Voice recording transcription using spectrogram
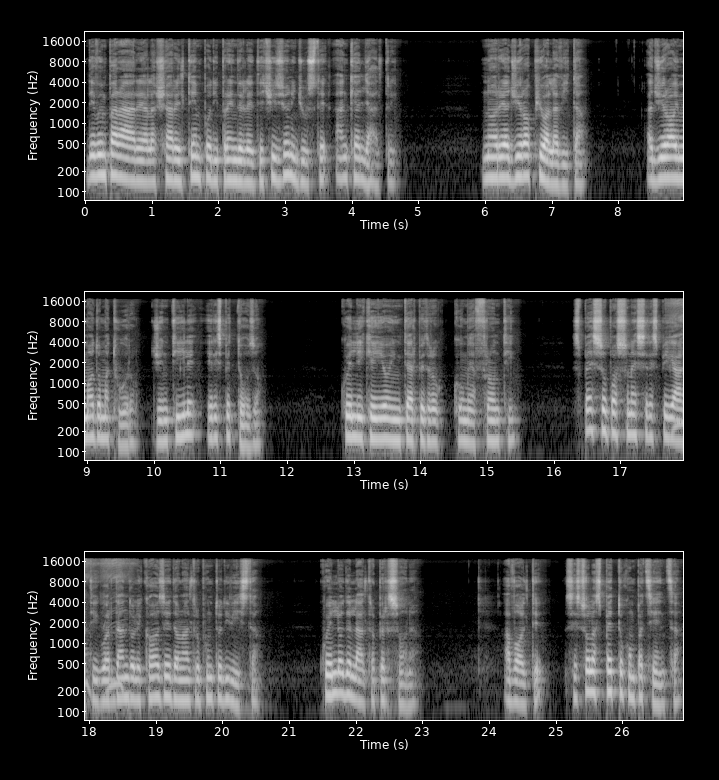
devo imparare a lasciare il tempo di prendere le decisioni giuste anche agli altri. Non reagirò più alla vita, agirò in modo maturo, gentile e rispettoso. Quelli che io interpreto come affronti, spesso possono essere spiegati guardando le cose da un altro punto di vista, quello dell'altra persona. A volte, se solo aspetto con pazienza,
